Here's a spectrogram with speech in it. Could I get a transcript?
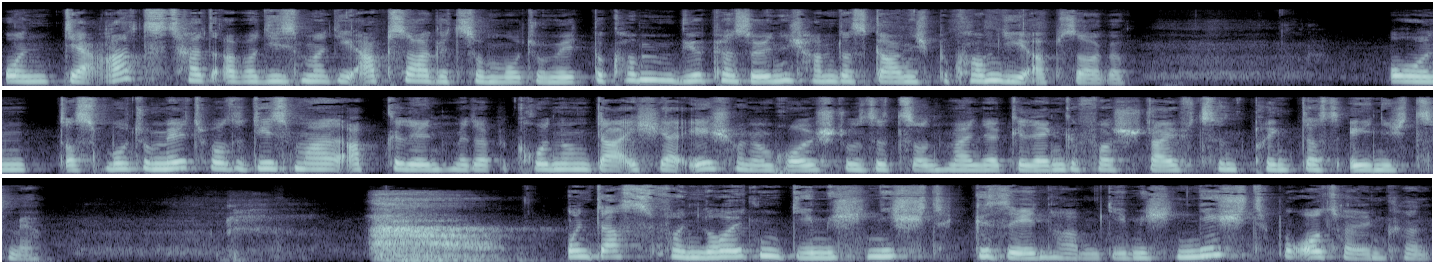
Und der Arzt hat aber diesmal die Absage zum Motomet bekommen. Wir persönlich haben das gar nicht bekommen, die Absage. Und das Motomet wurde diesmal abgelehnt mit der Begründung, da ich ja eh schon im Rollstuhl sitze und meine Gelenke versteift sind, bringt das eh nichts mehr. Und das von Leuten, die mich nicht gesehen haben, die mich nicht beurteilen können.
